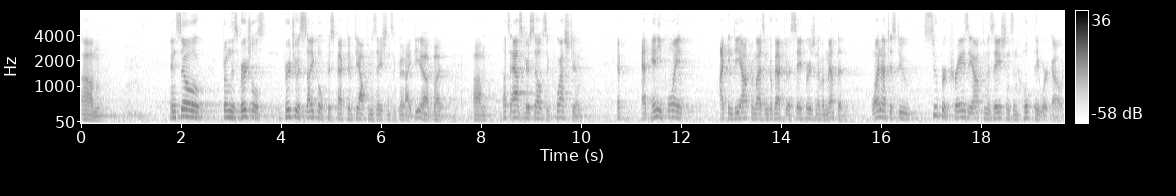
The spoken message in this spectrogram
um, and so from this virtual, virtuous cycle perspective, de-optimization is a good idea, but um, let's ask ourselves a question. If at any point I can de-optimize and go back to a safe version of a method, why not just do super crazy optimizations and hope they work out?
